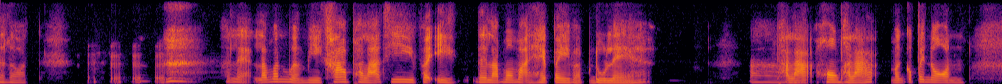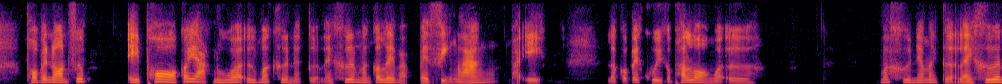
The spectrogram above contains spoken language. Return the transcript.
ตลอดนั่นแหละ แล้วมันเหมือนมีค่าบภาระที่พระเอกได้รับมอบหมายให้ไปแบบดูแลอ่าพละห้องพละมันก็ไปนอน พอไปนอนฟึบ ไอพ่อก็อยากรู้ว่าเออเมื่อคืนน่ะเกิดอะไรขึ้น มันก็เลยแบบไปสิงร่างพระเอก แล้วก็ไปคุยกับพระรองว่า เออ เมื่อคืนเนี้ยมันเกิดอะไรขึ้น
